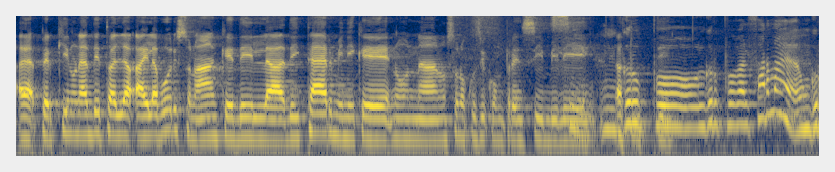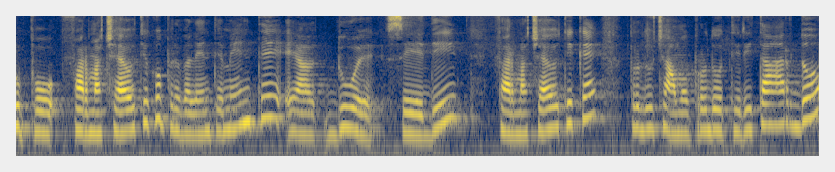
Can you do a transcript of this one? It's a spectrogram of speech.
eh, per chi non è addetto agli, ai lavori sono anche del, dei termini che non, non, sono così comprensibili sì, il gruppo, il gruppo Valfarma è un gruppo farmaceutico prevalentemente e ha due sedi farmaceutiche, produciamo prodotti ritardo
